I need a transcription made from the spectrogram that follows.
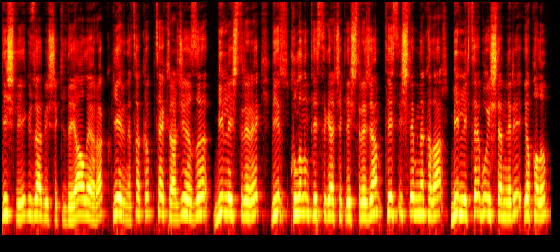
dişliyi güzel bir şekilde yağlayarak yerine takıp tekrar cihazı birleştirerek bir kullanım testi gerçekleştireceğim. Test işlemine kadar birlikte bu işlemleri yapalım.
